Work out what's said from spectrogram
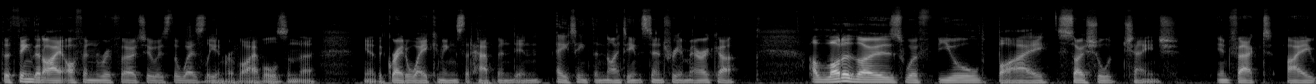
the thing that I often refer to as the Wesleyan revivals and the, you know, the Great Awakenings that happened in 18th and 19th century America. A lot of those were fueled by social change. In fact, I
